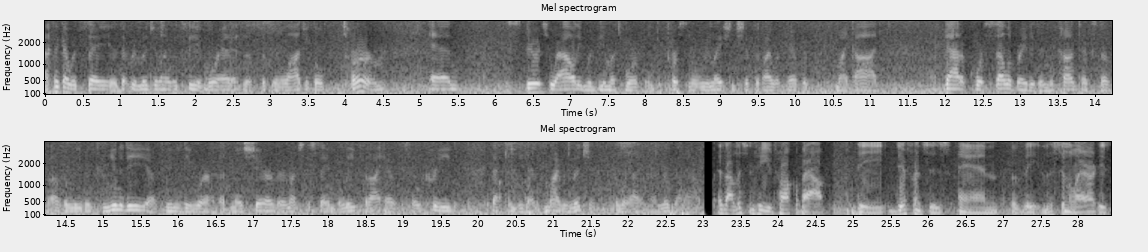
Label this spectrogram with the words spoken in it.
I think I would say that religion, I would see it more as a sociological term, and spirituality would be much more of an interpersonal relationship that I would have with, with my God. That, of course, celebrated in the context of a believing community, a community where that may share very much the same belief that I have, the same creed. That can be then my religion, the way I, I live that out as I listen to you talk about the differences and the, the similarities,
